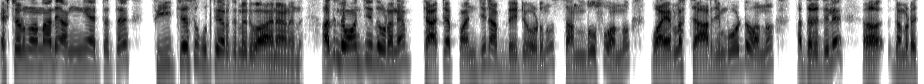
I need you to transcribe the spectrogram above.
എക്സ്റ്റർ എന്ന് പറഞ്ഞാൽ അങ്ങേയറ്റത്തെ ഫീച്ചേഴ്സ് കുത്തിയറച്ചുള്ള ഒരു വാഹനമാണെന്ന്. അത് ലോഞ്ച് ചെയ്ത ഉടനെ ടാറ്റ പഞ്ചിന് അപ്ഡേറ്റ് കൊടുന്നു സന്തോഷ് വന്നു വയർലെസ് ചാർജിംഗ് പോർട്ട് വന്നു. അത്തരത്തിൽ നമ്മുടെ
